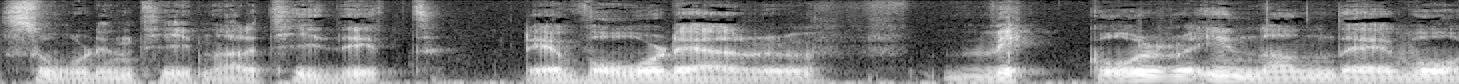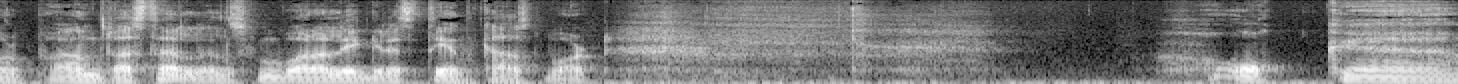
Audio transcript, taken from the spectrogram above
Solen tinar tidigt. Det är vår där veckor innan det är vår på andra ställen som bara ligger ett stenkast bort. Och eh,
